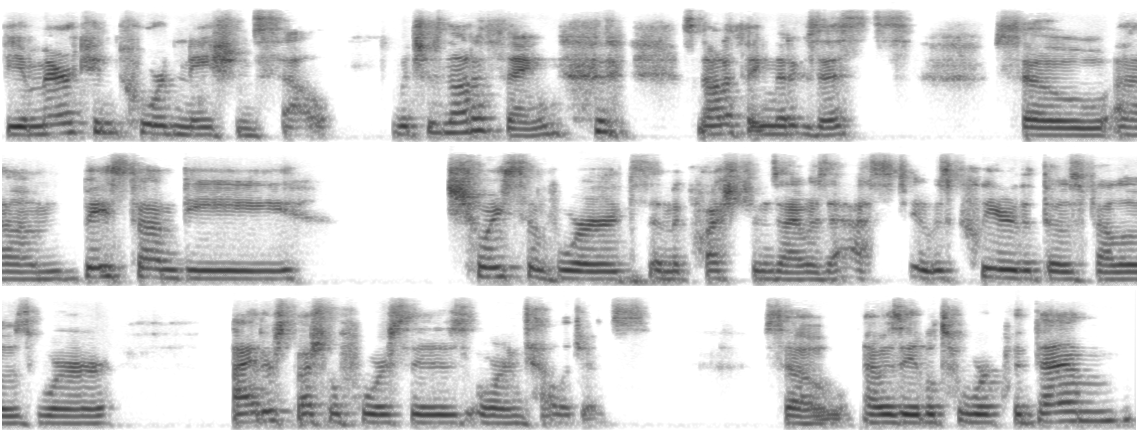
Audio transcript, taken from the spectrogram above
the American Coordination Cell, which is not a thing. it's not a thing that exists. So, um, based on the choice of words and the questions I was asked, it was clear that those fellows were either special forces or intelligence. So I was able to work with them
